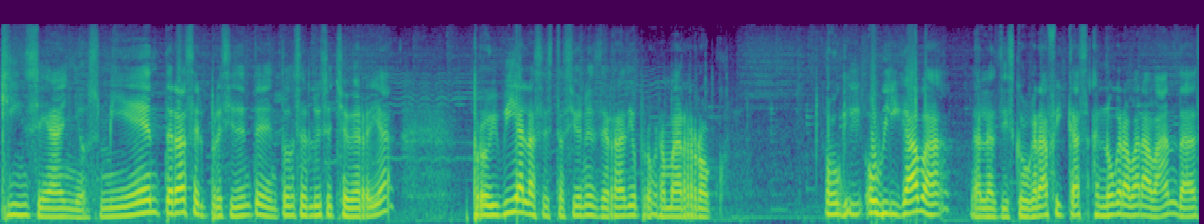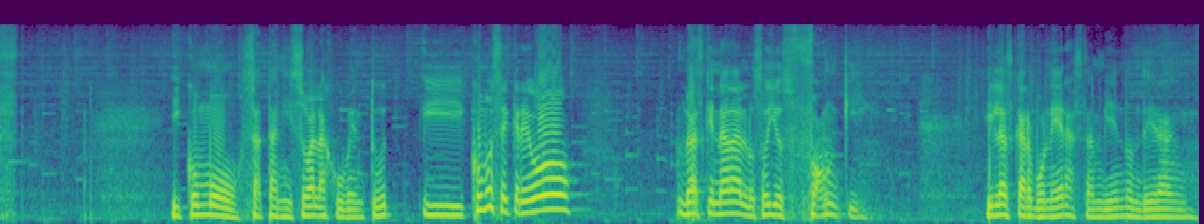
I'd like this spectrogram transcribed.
15 años, mientras el presidente de entonces Luis Echeverría prohibía las estaciones de radio programar rock. Obli- obligaba a las discográficas a no grabar a bandas y cómo satanizó a la juventud y cómo se creó más que nada los hoyos funky y las carboneras también donde eran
